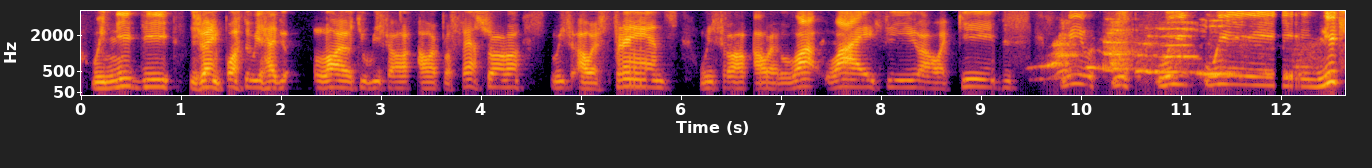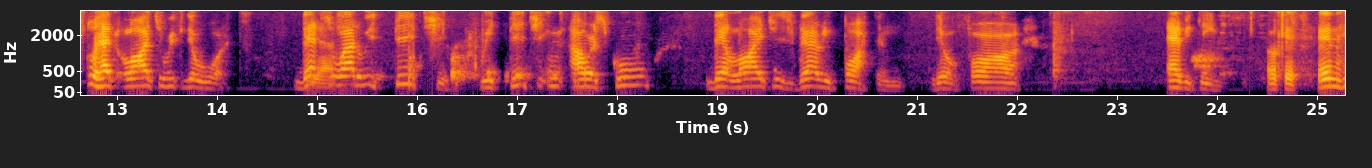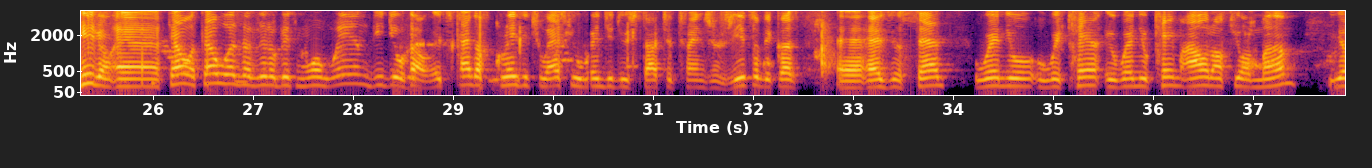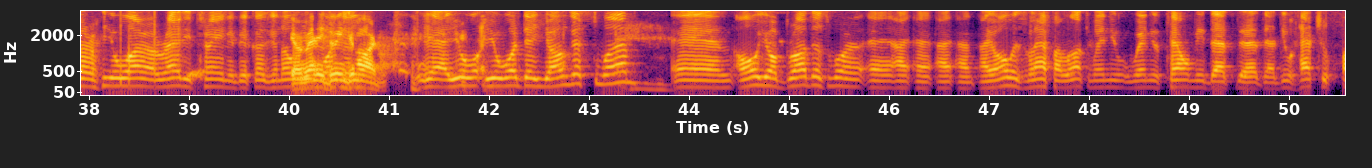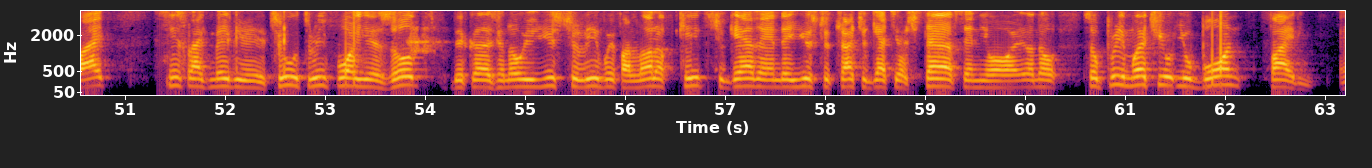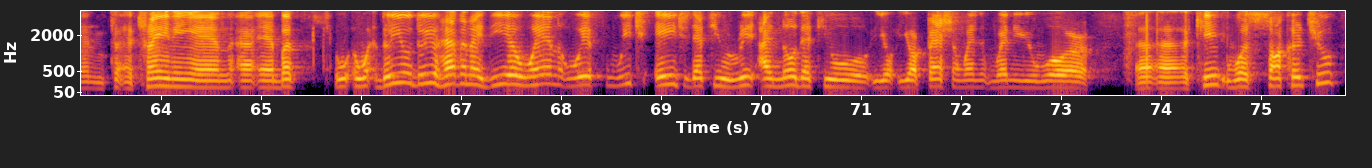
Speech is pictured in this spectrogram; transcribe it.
we need the. It's very important. We have loyalty with our, our professor, with our friends, with our, our wife, our kids. We, we, we, need to have loyalty with the world. That's yes. what we teach. We teach in our school. The loyalty is very important for everything. Okay, and Rilion, uh, tell tell us a little bit more. When did you? Well, it's kind of crazy to ask you when did you start to train jiu-jitsu because, uh, as you said, when you we can when you came out of your mom, you're you are already training because you know you're already you doing the, guard. Yeah, you you were the youngest one, and all your brothers were. Uh, I, I I always laugh a lot when you when you tell me that that, that you had to fight since like maybe two, three, four years old because you know you used to live with a lot of kids together and they used to try to get your stuffs and your you know so pretty much you you born fighting and uh, training and uh, and but do you do you have an idea when with which age that you re- i know that you your, your passion when when you were uh, a kid was soccer too?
